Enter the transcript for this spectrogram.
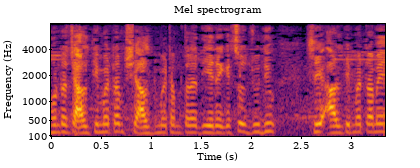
ঘণ্টা যে আলটিমেটাম সেই আলটিমেটাম তারা দিয়ে রেখেছে। যদিও সেই আলটিমেটামে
